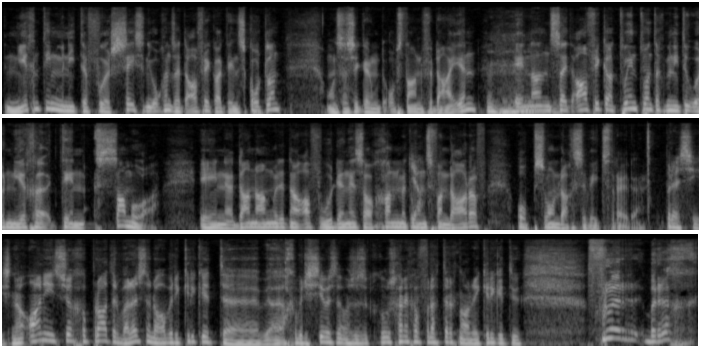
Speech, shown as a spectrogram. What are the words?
19 minute voor 6 in die oggend Suid-Afrika teen Skotland. Ons sal seker moet opstaan vir daai een. en dan Suid-Afrika 22 minute oor 9 teen Samoa. En uh, dan hang dit nou af hoe dinge sal gaan met Ja. ons van daar af op Sondag se wedstryde. Presies. Nou Annie so gepraat terwyl ons nou daar by die cricket uh by die sewes nou ons ons gaan net gou vinnig terug na die cricket toe. Vroeger berig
